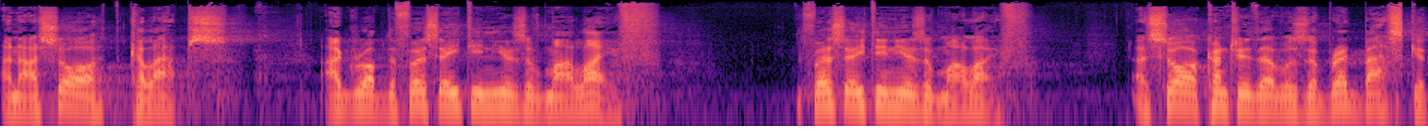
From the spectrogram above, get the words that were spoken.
and I saw it collapse. I grew up the first 18 years of my life. The first 18 years of my life I saw a country that was a breadbasket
